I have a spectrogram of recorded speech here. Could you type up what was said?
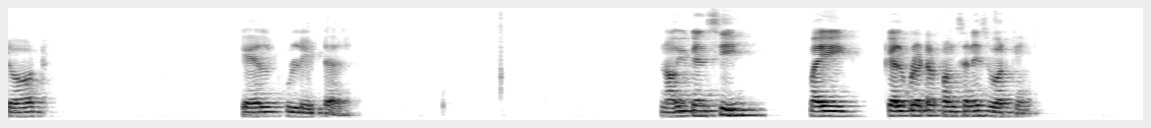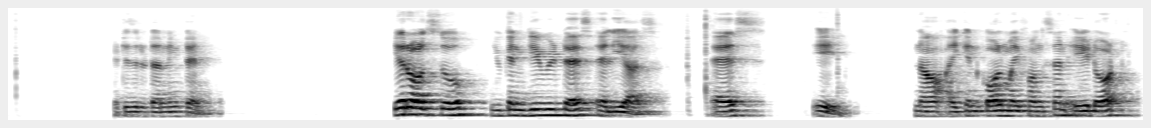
dot calculator. Now you can see my calculator function is working. It is returning 10 here also you can give it as alias as a. Now I can call my function a dot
